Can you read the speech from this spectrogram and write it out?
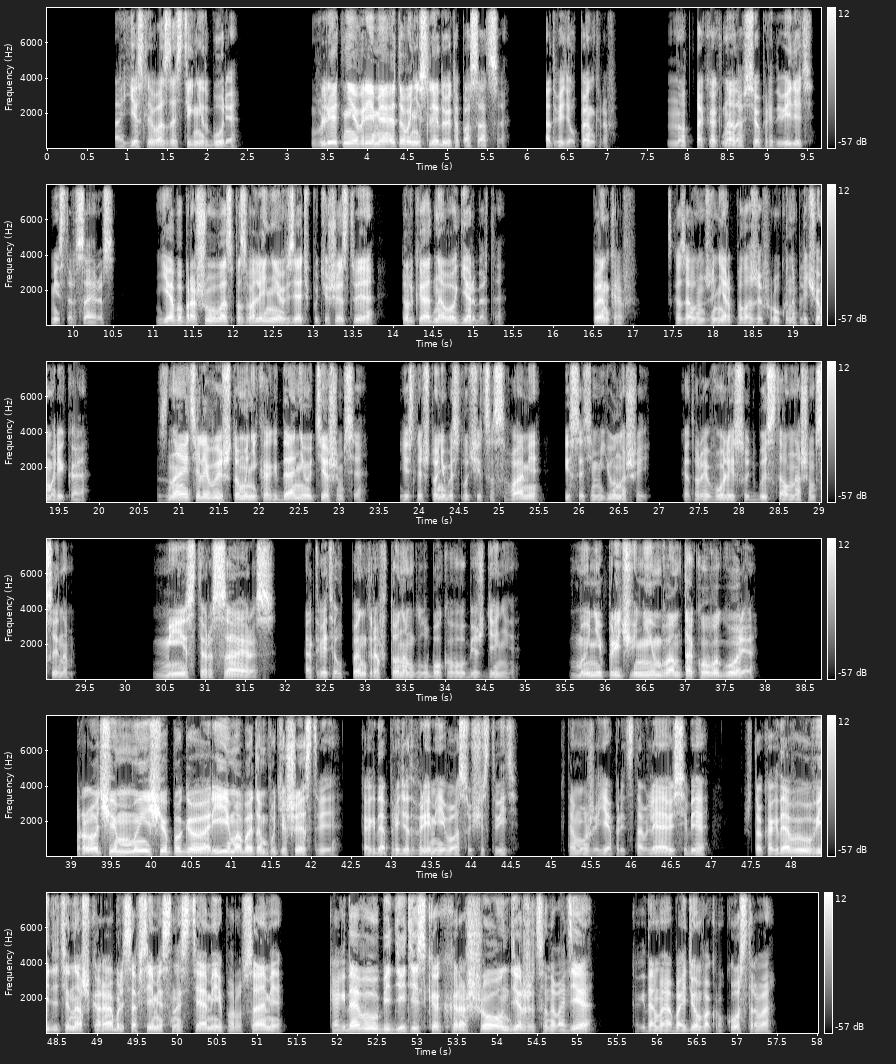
А если вас застигнет буря? В летнее время этого не следует опасаться, ответил Пенкроф. Но так как надо все предвидеть, мистер Сайрес, я попрошу у вас позволения взять в путешествие только одного Герберта. Пенкроф, сказал инженер, положив руку на плечо моряка. Знаете ли вы, что мы никогда не утешимся, если что-нибудь случится с вами и с этим юношей, который волей судьбы стал нашим сыном?» «Мистер Сайрес», — ответил Пенкроф тоном глубокого убеждения, «мы не причиним вам такого горя. Впрочем, мы еще поговорим об этом путешествии, когда придет время его осуществить. К тому же я представляю себе, что когда вы увидите наш корабль со всеми снастями и парусами, когда вы убедитесь, как хорошо он держится на воде, когда мы обойдем вокруг острова,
